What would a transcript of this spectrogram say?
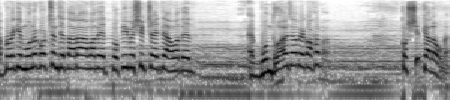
আপনারা কি মনে করছেন যে তারা আমাদের প্রতিবেশীর চাইতে আমাদের বন্ধু হয়ে যাবে কখনো? কশ্চিত কেন না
